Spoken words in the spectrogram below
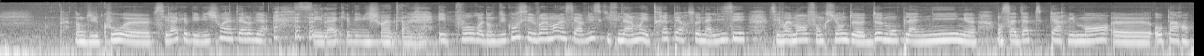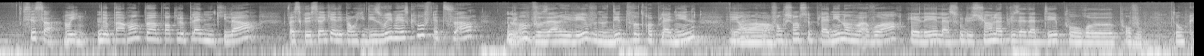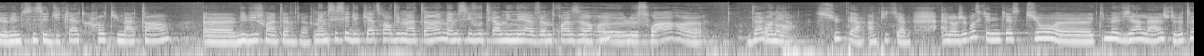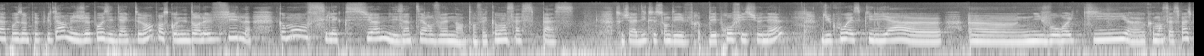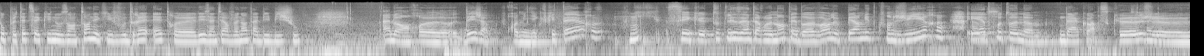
Donc, du coup, euh, c'est là que baby chou intervient. C'est là que Baby Chou intervient. Et pour donc du coup c'est vraiment un service qui finalement est très personnalisé. C'est vraiment en fonction de, de mon planning. On s'adapte carrément euh, aux parents. C'est ça, oui. Mhm. Le parent, peu importe le planning qu'il a, parce que c'est vrai qu'il y a des parents qui disent oui, mais est-ce que vous faites ça? Oui. Non, vous arrivez, vous nous dites votre planning, et en, fonction de ce planning, on va voir quelle est la solution la plus adaptée pour, euh, pour vous. Donc euh, même si c'est du 4 heures du matin, euh, Bibi Chou intervient. Même si c'est du 4 heures du matin, même si vous terminez à 23 heures Mhm. euh, le soir. On est là. Super, impeccable. Alors, je pense qu'il y a une question euh, qui me vient là. Je devais te la poser un peu plus tard, mais je vais poser directement parce qu'on est dans le fil. Comment on sélectionne les intervenantes En fait, comment ça se passe? Parce que tu as dit que ce sont des, professionnels. Du coup, est-ce qu'il y a euh, un niveau requis? Euh, Comment ça se passe pour peut-être celles qui nous entendent et qui voudraient être les intervenantes à Bibichou? Alors euh, déjà, premier critère, Mhm. c'est que toutes les intervenantes, elles doivent avoir le permis de conduire et Ah oui. être autonomes. D'accord. Parce que je,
